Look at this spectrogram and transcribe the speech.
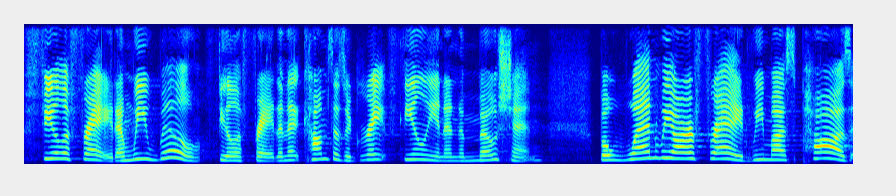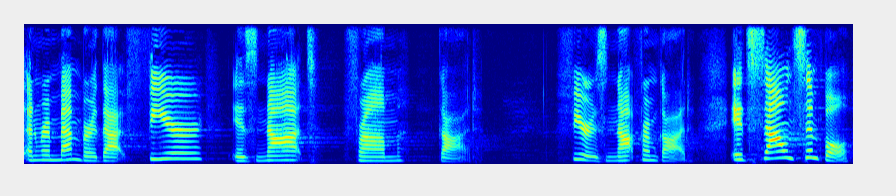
feel afraid, and we will feel afraid, and it comes as a great feeling and emotion. But when we are afraid, we must pause and remember that fear is not from God. Fear is not from God. It sounds simple,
